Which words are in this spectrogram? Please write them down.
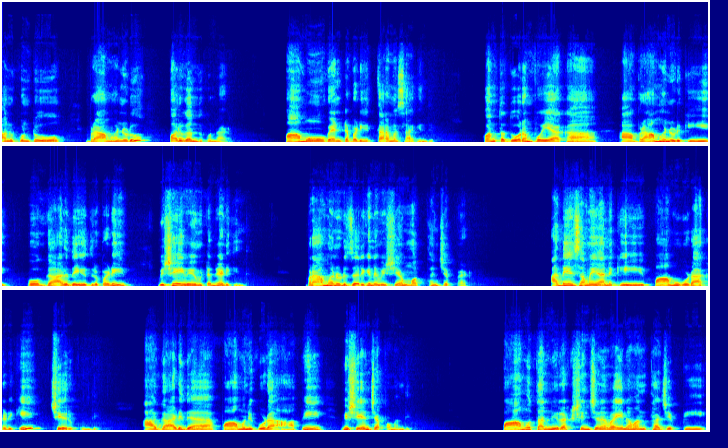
అనుకుంటూ బ్రాహ్మణుడు పరుగందుకున్నాడు. పాము వెంటబడి తరమసాగింది. కొంత దూరం పోయాక ఆ బ్రాహ్మణుడికి ఓ గాడిద ఎదురుపడి విషయం ఏమిటని అడిగింది. బ్రాహ్మణుడు జరిగిన విషయం మొత్తం చెప్పాడు. అదే సమయానికి పాము కూడా అక్కడికి చేరుకుంది. ఆ గాడిద పాముని కూడా ఆపి విషయం చెప్పమంది. పాము తన్ని రక్షించిన వైనమంతా చెప్పి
